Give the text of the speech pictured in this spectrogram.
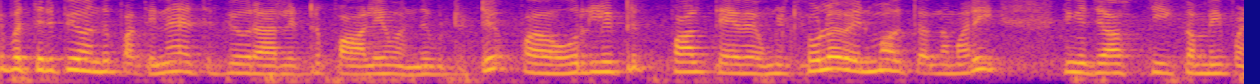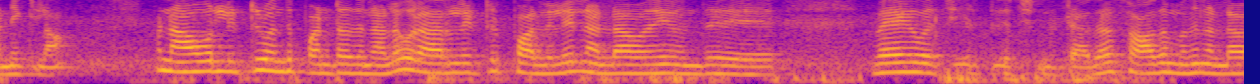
இப்போ திருப்பி வந்து பார்த்திங்கன்னா திருப்பி ஒரு அரை லிட்டர் பாலையும் வந்து விட்டுட்டு இப்போ ஒரு லிட்டர் பால் தேவை. உங்களுக்கு எவ்வளோ வேணுமோ அதுக்கு தகுந்த மாதிரி நீங்கள் ஜாஸ்தி கம்மி பண்ணிக்கலாம். இப்போ நான் ஒரு லிட்டர் வந்து பண்ணுறதுனால ஒரு அரை லிட்டர் பாலிலே நல்லாவே வந்து வேக வச்சு எடுத்து வச்சுட்டு அதாவது சாதம் வந்து நல்லா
